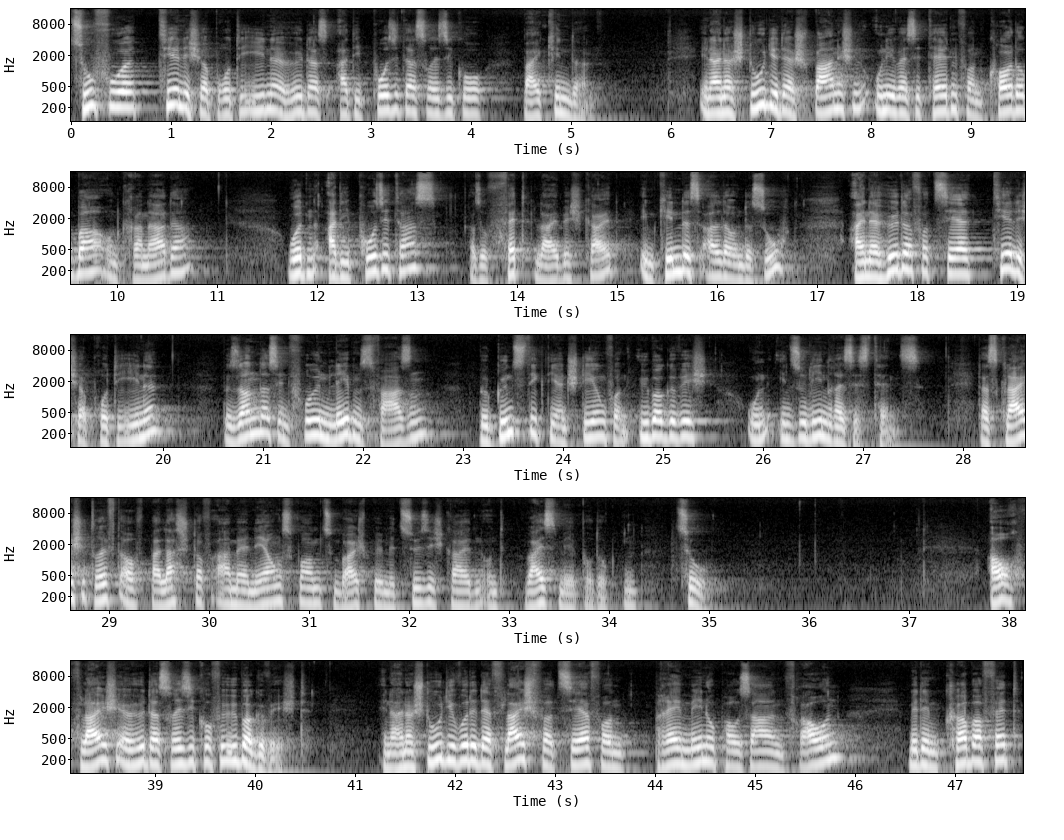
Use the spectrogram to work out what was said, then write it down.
Zufuhr tierlicher Proteine erhöht das Adipositas-Risiko bei Kindern. In einer Studie der spanischen Universitäten von Córdoba und Granada wurden Adipositas, also Fettleibigkeit, im Kindesalter untersucht. Ein erhöhter Verzehr tierlicher Proteine, besonders in frühen Lebensphasen, begünstigt die Entstehung von Übergewicht und Insulinresistenz. Das Gleiche trifft auf ballaststoffarme Ernährungsformen, zum Beispiel mit Süßigkeiten und Weißmehlprodukten, zu. Auch Fleisch erhöht das Risiko für Übergewicht. In einer Studie wurde der Fleischverzehr von prämenopausalen Frauen mit dem Körperfett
